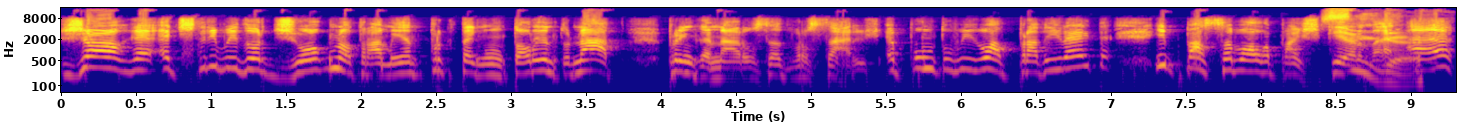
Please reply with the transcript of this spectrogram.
joga a distribuidor de jogo, naturalmente, porque tem um talento nato para enganar os adversários. Aponta o bigode para a direita e passa a bola para a esquerda. Siga. Ah,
